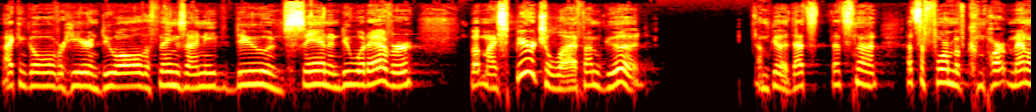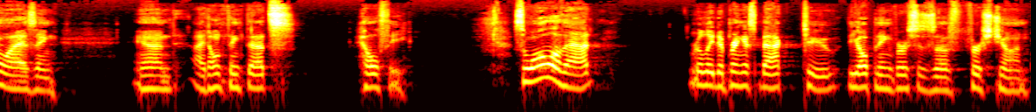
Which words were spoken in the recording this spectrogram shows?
I can go over here and do all the things I need to do and sin and do whatever, but my spiritual life, I'm good. I'm good. That's, that's not, that's a form of compartmentalizing. And I don't think that's healthy. So all of that, really to bring us back to the opening verses of 1 John.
